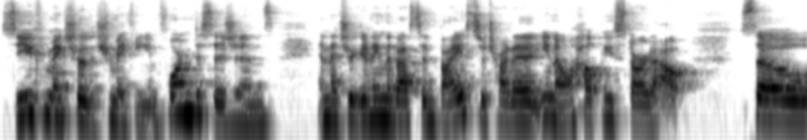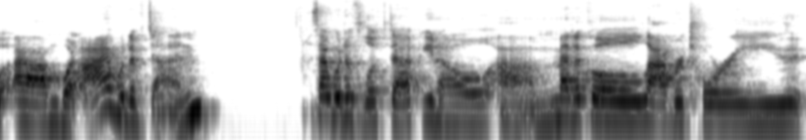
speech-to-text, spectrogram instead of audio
so you can make sure that you're making informed decisions and that you're getting the best advice to try to, you know, help you start out. So, um, what I would have done is I would have looked up, you know, um, medical laboratory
